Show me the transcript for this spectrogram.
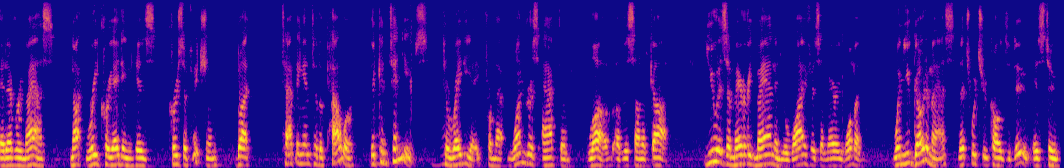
at every Mass, not recreating his crucifixion, but tapping into the power that continues to radiate from that wondrous act of love of the Son of God. You, as a married man, and your wife, as a married woman, when you go to Mass, that's what you're called to do, is to,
